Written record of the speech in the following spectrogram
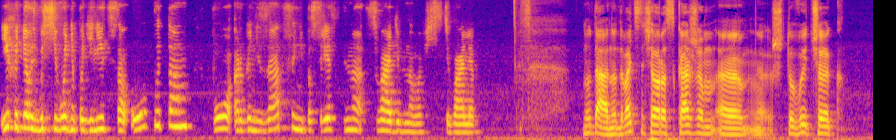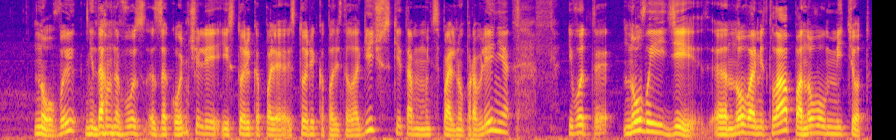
И хотелось бы сегодня поделиться опытом по организации непосредственно свадебного фестиваля. Ну да, но давайте сначала расскажем, э, что вы человек новый, недавно вуз закончили, историко-политологический, историко там муниципальное управление. И вот э, новые идеи, э, новая метла по-новому метет.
